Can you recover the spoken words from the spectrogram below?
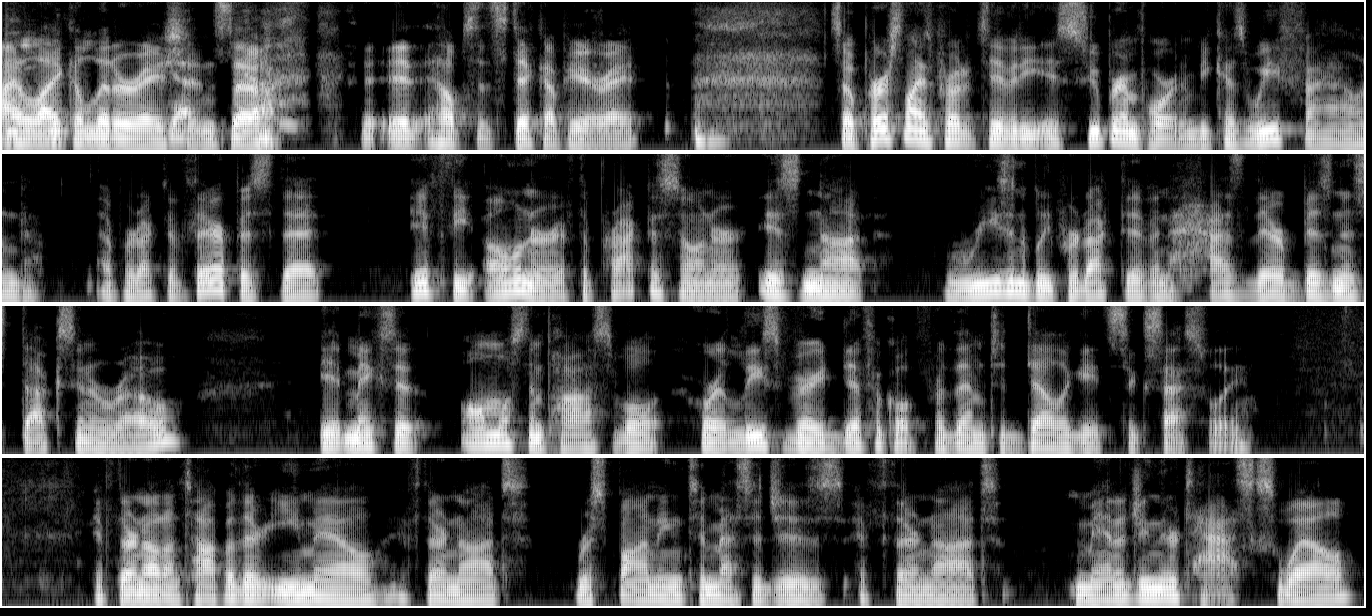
I like alliteration, Yeah, so it helps it stick up here, right? So personalized productivity is super important because we found a productive therapist that if the owner, if the practice owner is not reasonably productive and has their business ducks in a row, it makes it almost impossible or at least very difficult for them to delegate successfully. If they're not on top of their email, if they're not responding to messages, if they're not managing their tasks well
